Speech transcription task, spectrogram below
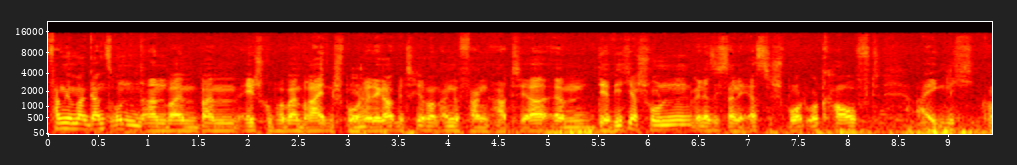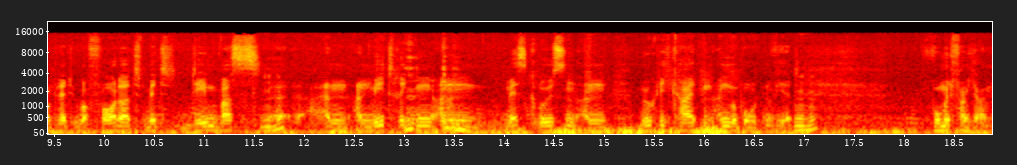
fangen wir mal ganz unten an beim, beim Age-Grupper, beim Breitensportler, ja. der gerade mit Triathlon angefangen hat. Ja, ähm, der wird ja schon, wenn er sich seine erste Sportuhr kauft, eigentlich komplett überfordert mit dem, was mhm. äh, an, an Metriken, an Messgrößen, an Möglichkeiten angeboten wird. Mhm. Womit fange ich an?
